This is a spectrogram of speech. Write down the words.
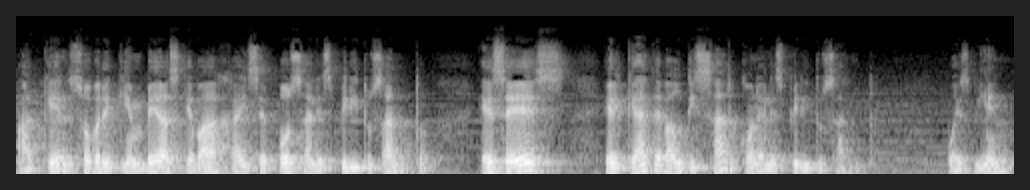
aquel sobre quien veas que baja y se posa el Espíritu Santo, ese es el que ha de bautizar con el Espíritu Santo. Pues bien,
